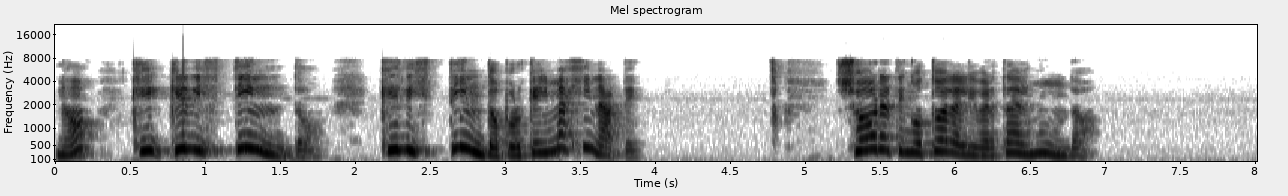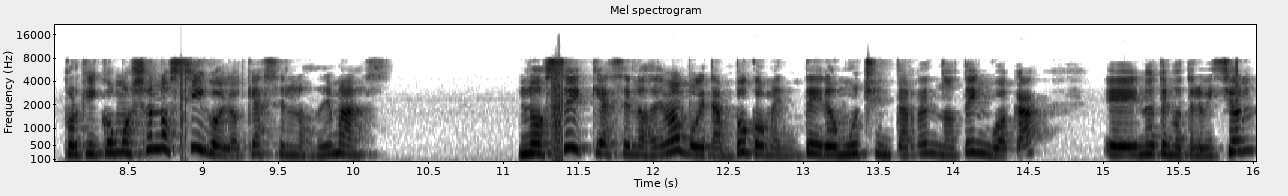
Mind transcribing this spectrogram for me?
¿No? Qué, qué distinto, qué distinto, porque imagínate, yo ahora tengo toda la libertad del mundo. Porque como yo no sigo lo que hacen los demás, no sé qué hacen los demás porque tampoco me entero, mucho internet no tengo acá, eh, no tengo televisión.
